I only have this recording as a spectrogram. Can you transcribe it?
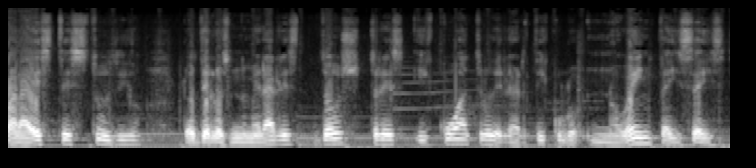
para este estudio los de los numerales 2, 3 y 4 del artículo 96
